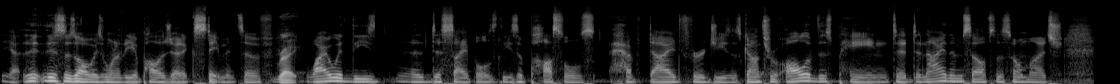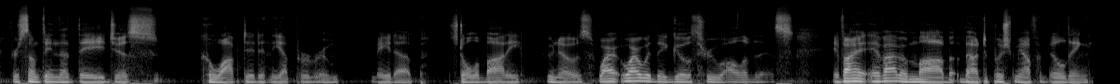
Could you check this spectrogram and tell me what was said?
yeah, th- this is always one of the apologetic statements of Right. why would these uh, disciples, these apostles, have died for Jesus, gone through all of this pain to deny themselves so much for something that they just co opted in the upper room, made up, stole a body? Who knows? Why, why would they go through all of this? If I if I have a mob about to push me off a building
